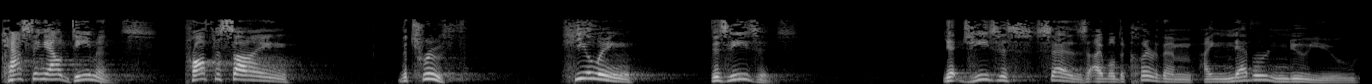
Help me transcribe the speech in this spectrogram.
Casting out demons. Prophesying the truth. Healing diseases. Yet Jesus says, I will declare to them, I never knew you.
